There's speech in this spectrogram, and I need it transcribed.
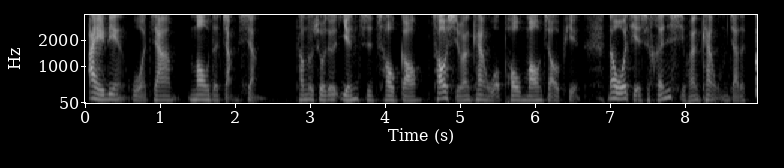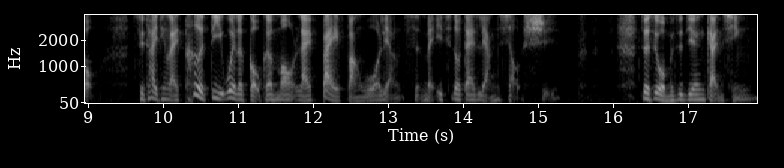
爱恋我家猫的长相。他们说，就颜值超高，超喜欢看我剖猫照片。那我姐是很喜欢看我们家的狗，所以她已经来特地为了狗跟猫来拜访我两次，每一次都待两小时。这是我们之间感情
